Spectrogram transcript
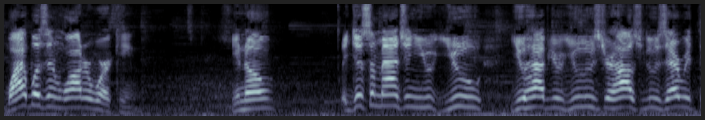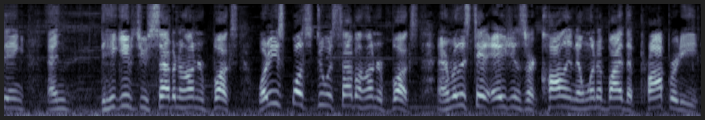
Why wasn't water working? You know, just imagine you, you, you have your, you lose your house, you lose everything, and he gives you 700 bucks. What are you supposed to do with 700 bucks? And real estate agents are calling and want to buy the property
